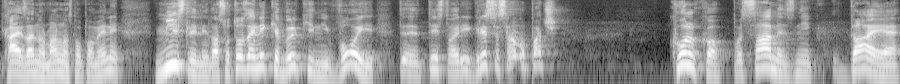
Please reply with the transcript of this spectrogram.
kaj je zdaj normalno, to pomeni, mislili, da so to zdaj neki veliki nivoji te, te stvari. Gre se samo pač, koliko posameznik daje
